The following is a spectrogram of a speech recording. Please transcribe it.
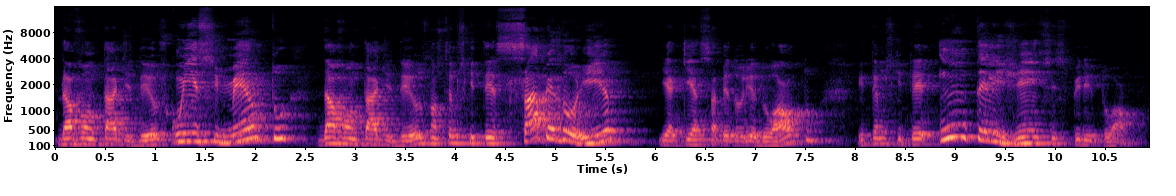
da vontade de Deus, conhecimento da vontade de Deus, nós temos que ter sabedoria e aqui a sabedoria do alto, e temos que ter inteligência espiritual,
